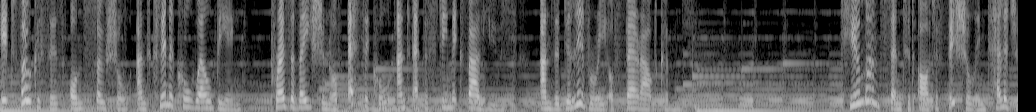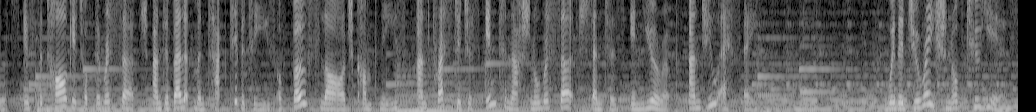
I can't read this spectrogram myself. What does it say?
It focuses on social and clinical well-being, preservation of ethical and epistemic values, and the delivery of fair outcomes. Human-centered artificial intelligence is the target of the research and development activities of both large companies and prestigious international research centers in Europe and USA. With a duration of two years,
